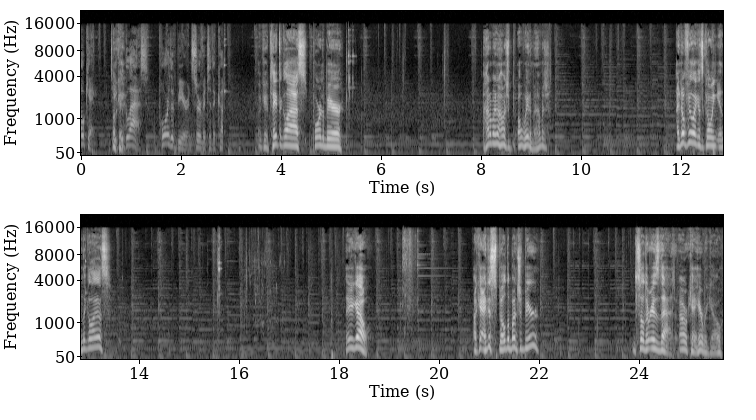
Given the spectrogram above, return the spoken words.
Okay, take okay. the glass, pour the beer, and serve it to the cup. Okay, take the glass, pour the beer. How do I know how much? Oh, wait a minute. How much? I don't feel like it's going in the glass. There you go. Okay, I just spilled a bunch of beer. So there is that. Okay, here we go.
